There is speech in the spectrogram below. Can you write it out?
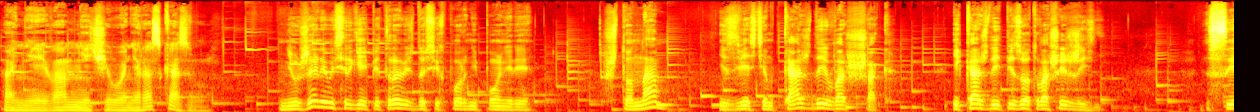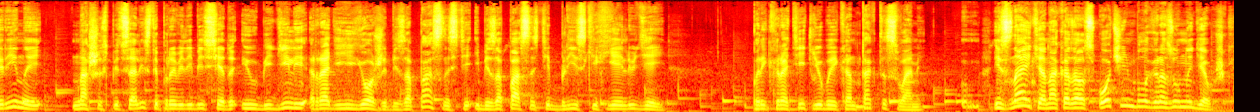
о ней вам ничего не рассказывал. Неужели вы, Сергей Петрович, до сих пор не поняли, что нам известен каждый ваш шаг и каждый эпизод вашей жизни? С Ириной наши специалисты провели беседу и убедили ради ее же безопасности и безопасности близких ей людей прекратить любые контакты с вами. И знаете, она оказалась очень благоразумной девушкой.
